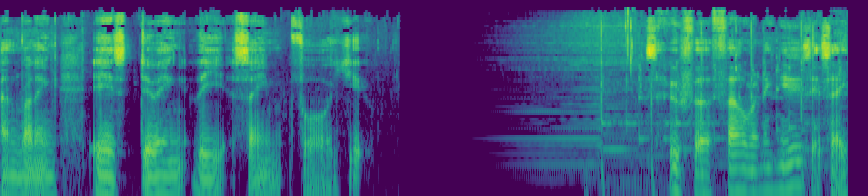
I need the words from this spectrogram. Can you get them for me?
and running is doing the same for you. So, for Fell Running News, it's a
